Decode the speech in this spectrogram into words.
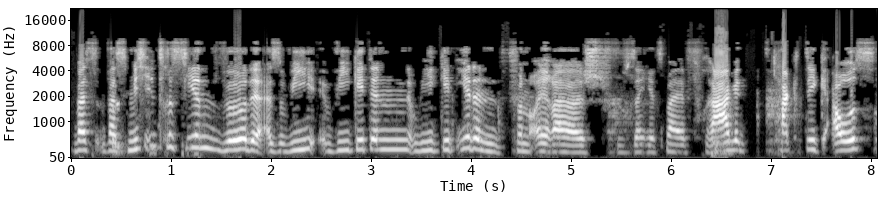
Was, was mich interessieren würde, also wie, wie geht denn, wie geht ihr denn von eurer, sag ich jetzt mal, Fragetaktik aus?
